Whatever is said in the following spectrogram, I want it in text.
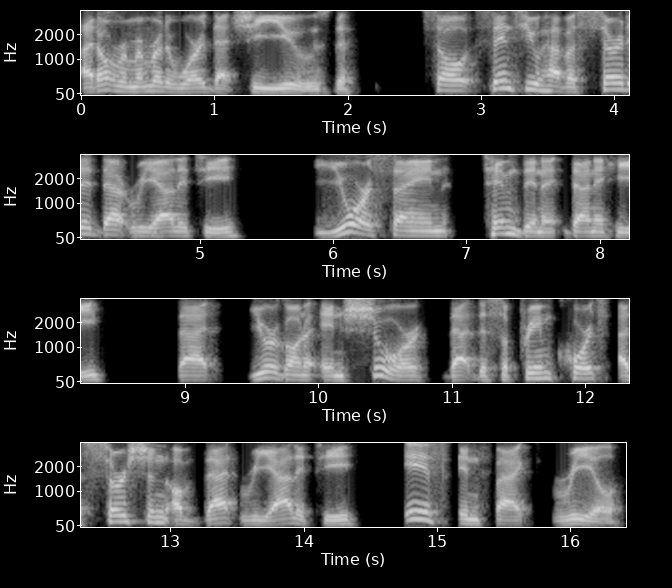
I don't remember the word that she used. So, since you have asserted that reality, you are saying, Tim Danahey, that you're going to ensure that the Supreme Court's assertion of that reality is, in fact, real.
